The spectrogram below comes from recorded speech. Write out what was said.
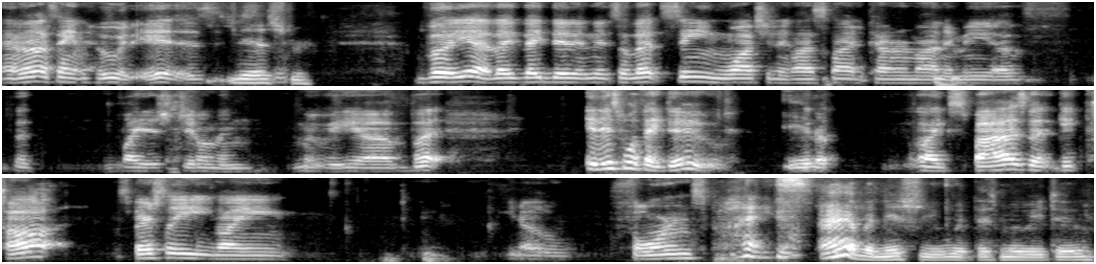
I'm not saying who it is. it's yeah, just- it's true. But yeah, they, they did it. And so that scene, watching it last night, kind of reminded me of the latest Gentleman movie. Uh, but it is what they do. You know, Like spies that get caught, especially like, you know, foreign spies. I have an issue with this movie too.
